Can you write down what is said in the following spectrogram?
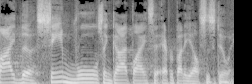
by the same rules and guidelines that everybody else is doing.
